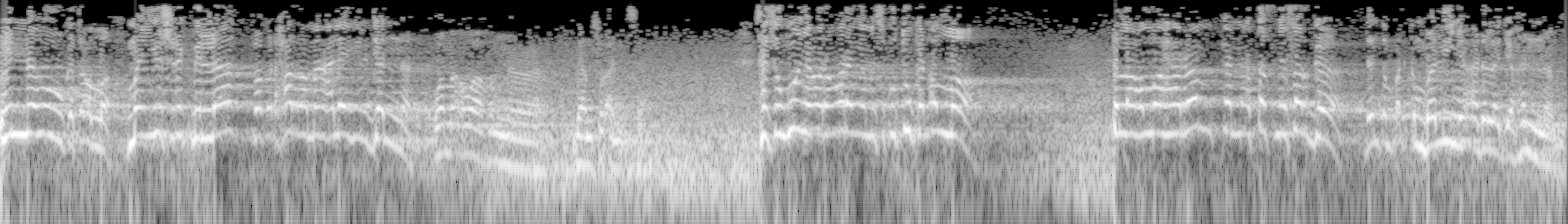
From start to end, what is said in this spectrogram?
Innahu kata Allah, man yusyrik billah faqad harrama alaihi al-jannah wa ma'wahu an-nar. Dalam surah An-Nisa. Sesungguhnya orang-orang yang mensekutukan Allah telah Allah haramkan atasnya surga dan tempat kembalinya adalah jahannam.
